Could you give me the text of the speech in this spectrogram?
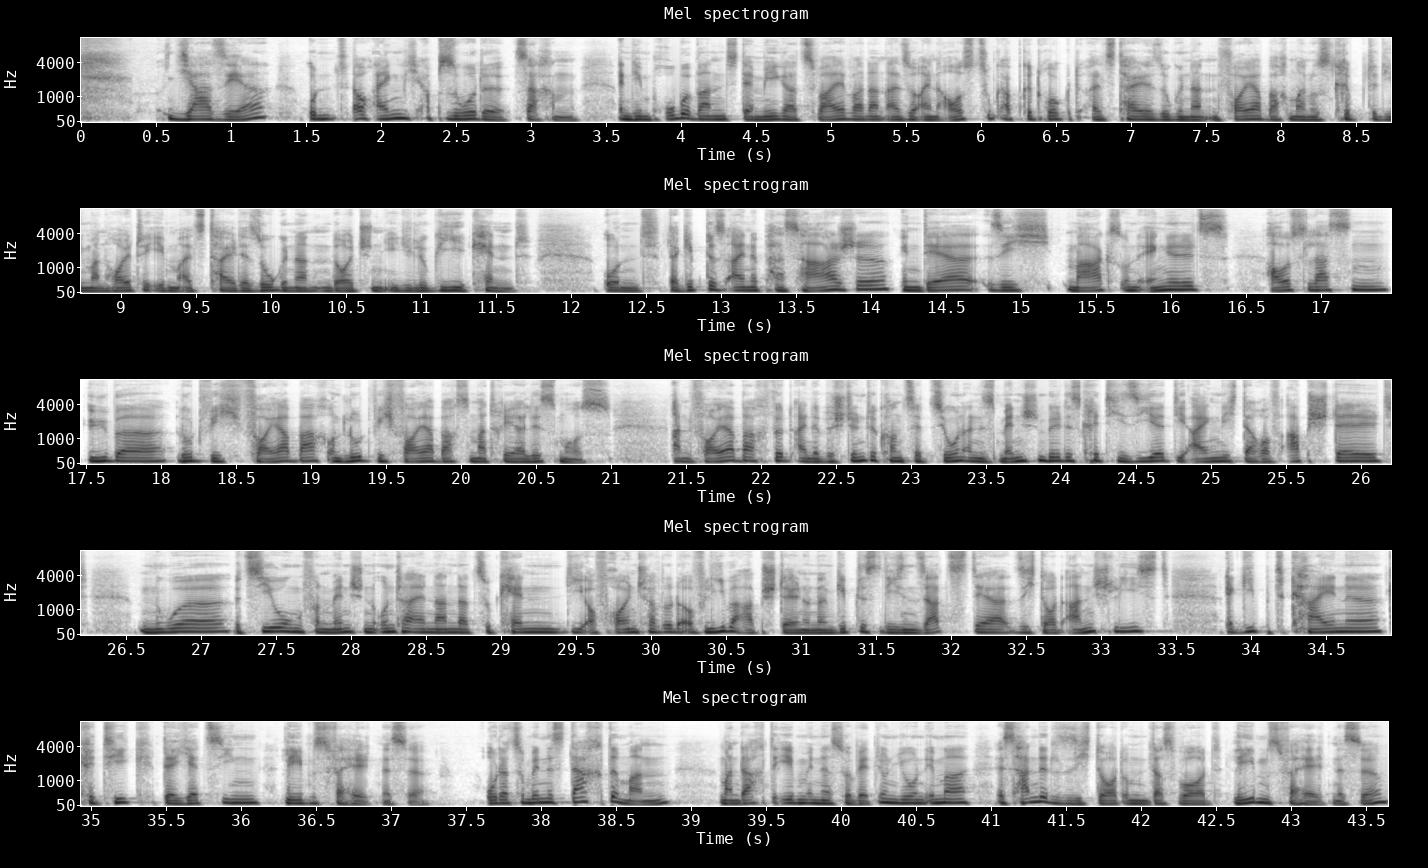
Ja, sehr. Und auch eigentlich absurde Sachen. In dem Probeband der Mega 2 war dann also ein Auszug abgedruckt als Teil der sogenannten Feuerbach-Manuskripte, die man heute eben als Teil der sogenannten deutschen Ideologie kennt. Und da gibt es eine Passage, in der sich Marx und Engels auslassen über Ludwig Feuerbach und Ludwig Feuerbachs Materialismus. An Feuerbach wird eine bestimmte Konzeption eines Menschenbildes kritisiert, die eigentlich darauf abstellt, nur Beziehungen von Menschen untereinander zu kennen, die auf Freundschaft oder auf Liebe abstellen. Und dann gibt es diesen Satz, der sich dort anschließt, er gibt keine Kritik der jetzigen Lebensverhältnisse. Oder zumindest dachte man, man dachte eben in der Sowjetunion immer, es handelte sich dort um das Wort Lebensverhältnisse.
